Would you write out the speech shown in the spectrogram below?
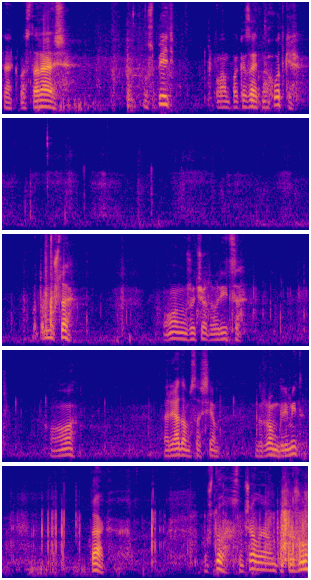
Так, постараюсь успеть вам показать находки. Потому что он уже что творится. О, рядом совсем гром гремит. Так, ну что, сначала я вам покажу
